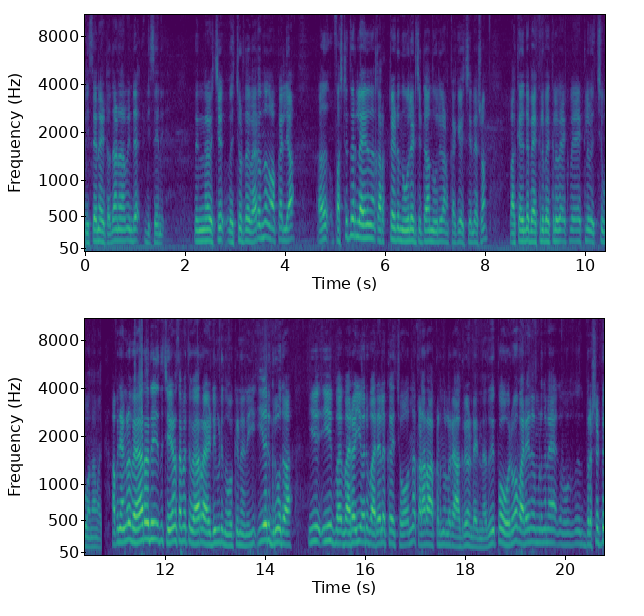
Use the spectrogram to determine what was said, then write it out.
ഡിസൈനായിട്ട് അതാണ് അതിന്റെ ഡിസൈന് ഇതിങ്ങനെ വെച്ച് വെച്ച് കൊടുത്തത്. വേറെ ഒന്നും നോക്കാനില്ല അത് ഫസ്റ്റത്തെ ഒരു ലൈൻ കറക്റ്റായിട്ട് നൂലടിച്ചിട്ട് ആ നൂൽ കണക്കാക്കി വെച്ചതിന് ശേഷം ബാക്കി അതിന്റെ ബാക്കിൽ ബാക്കിൽ ബാക്ക് ബാക്കിൽ വെച്ച് പോന്നാൽ മതി. അപ്പോൾ ഞങ്ങൾ വേറൊരു ഇത് ചെയ്യണ സമയത്ത് വേറൊരു ഐഡിയ കൂടി നോക്കിയിട്ടുണ്ട്. ഈ ഈ ഒരു ഗ്രൂ ഈ ഈ വര ഈ ഒരു വരയിലൊക്കെ ചുവന്ന കളർ ആക്കണം എന്നുള്ളൊരു ആഗ്രഹം ഉണ്ടായിരുന്നു. അത് ഇപ്പോൾ ഓരോ വരയിൽ നമ്മളിങ്ങനെ ബ്രഷ് ഇട്ട്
